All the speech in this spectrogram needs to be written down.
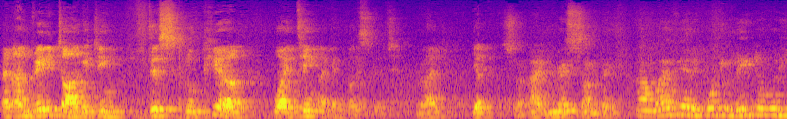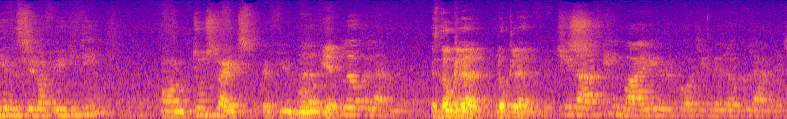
and I'm really targeting this group here who I think I can persuade, right? Yep. So I missed something. Now, why we are reporting late over here instead of ATT? On two slides, if you go. Yeah. Local average. It's local, local average. She's asking why you're reporting the local average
